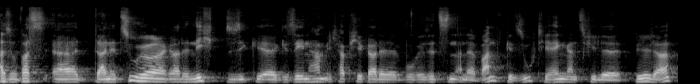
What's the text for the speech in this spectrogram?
Also was äh, deine Zuhörer gerade nicht äh, gesehen haben, ich habe hier gerade, wo wir sitzen, an der Wand gesucht. Hier hängen ganz viele Bilder.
